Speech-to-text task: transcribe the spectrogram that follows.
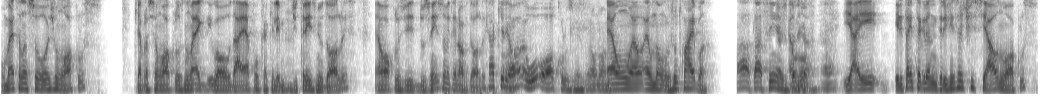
O Meta lançou hoje um óculos, que é pra ser um óculos, não é igual o da Apple, que é aquele de 3 mil dólares. É um óculos de 299 dólares. É aquele ó, o óculos mesmo, é o nome. É um, é um, é um não, junto com a Ray-Ban. Ah, tá, sim, eu já É tô ligado. novo. É. E aí, ele tá integrando inteligência artificial no óculos.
